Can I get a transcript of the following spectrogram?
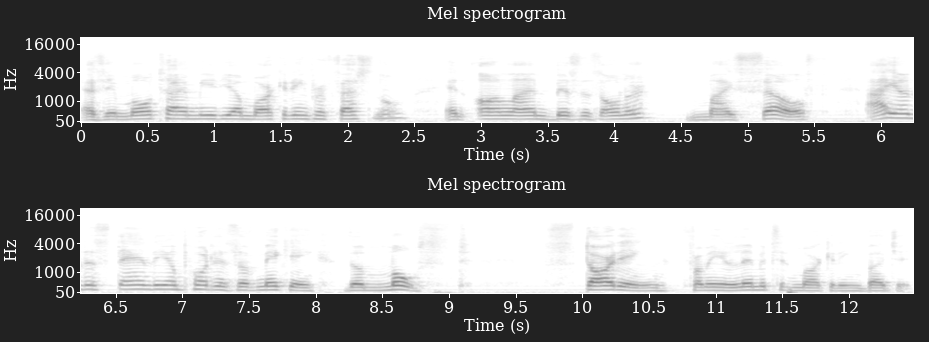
As a multimedia marketing professional and online business owner, myself, I understand the importance of making the most starting from a limited marketing budget.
